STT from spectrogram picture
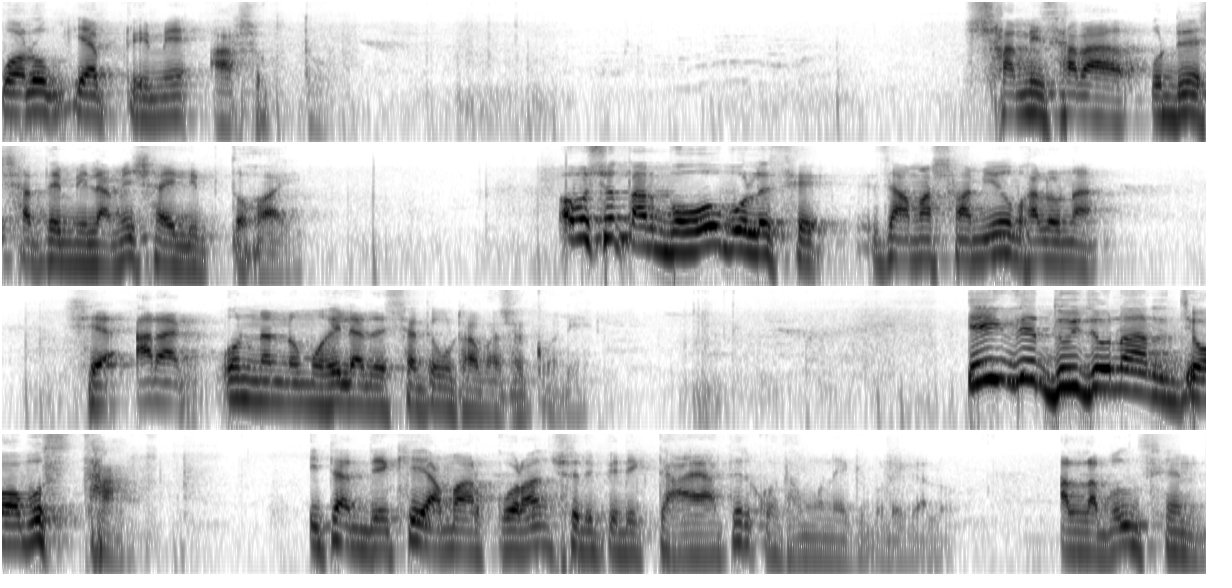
পরকীয়া প্রেমে আসক্ত। স্বামী ছাড়া অন্যের সাথে মিলামেশায় লিপ্ত হয়। অবশ্য তার বউও বলেছে যে আমার স্বামীও ভালো না। সে আর অন্যান্য মহিলাদের সাথে উঠা বসা করে। এই যে দুইজনার যে অবস্থা, এটা দেখে আমার কোরআন শরীফের একটি আয়াতের কথা মনে পড়ে গেল। আল্লাহ বলছেন,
